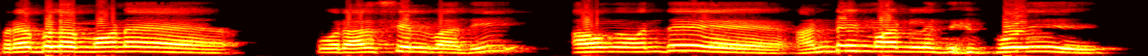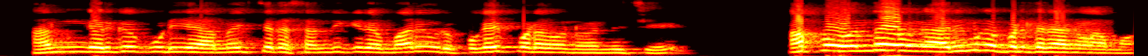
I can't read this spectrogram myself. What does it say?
பிரபலமான ஒரு அரசியல்வாதி அவங்க வந்து அண்டை மாநிலத்துக்கு போய் அங்கே இருக்கக்கூடிய அமைச்சரை சந்திக்கிற மாதிரி ஒரு புகைப்படம் ஒன்று வந்துச்சு. அப்போ வந்து அவங்க அறிமுகப்படுத்துகிறாங்களாமா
